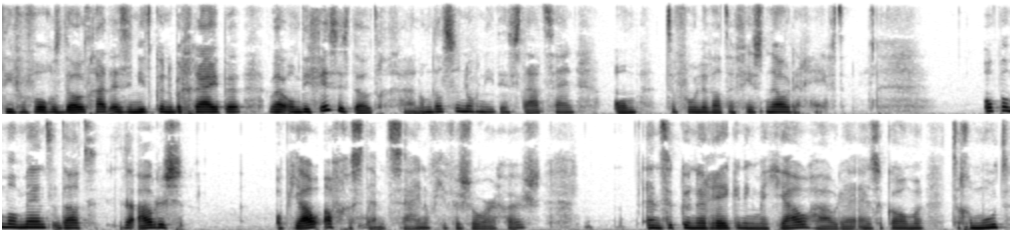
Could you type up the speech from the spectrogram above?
die vervolgens doodgaat en ze niet kunnen begrijpen waarom die vis is doodgegaan. Omdat ze nog niet in staat zijn om te voelen wat een vis nodig heeft. Op het moment dat de ouders op jou afgestemd zijn, of je verzorgers, en ze kunnen rekening met jou houden en ze komen tegemoet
